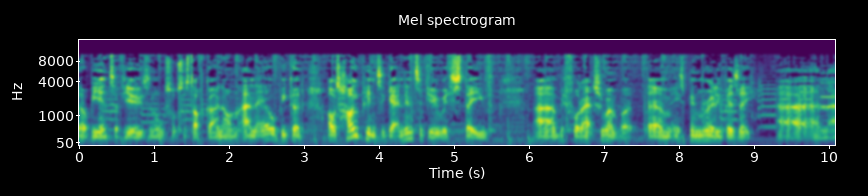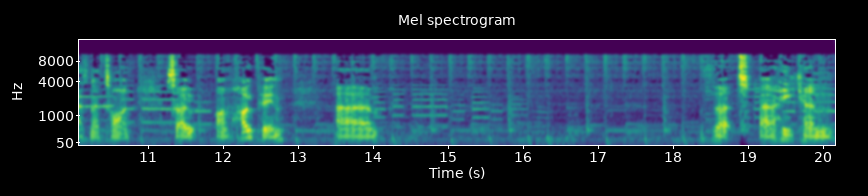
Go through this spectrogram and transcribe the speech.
there'll be interviews and all sorts of stuff going on, and it'll be good. I was hoping to get an interview with Steve uh, before they actually went, but um, he's been really busy uh, and hasn't had time. So I'm hoping. Um, that uh, he can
